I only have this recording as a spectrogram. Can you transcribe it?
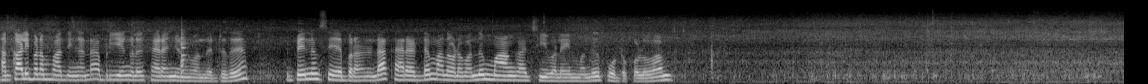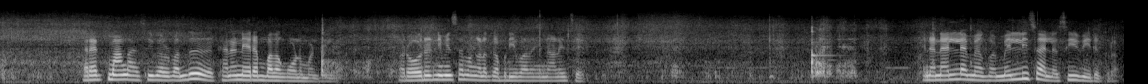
தக்காளி பழம் பார்த்திங்கன்னா அப்படியே எங்களுக்கு கரைஞ்சொன்று வந்துட்டுது. இப்போ என்ன செய்ய போகிறோம்னா கரட்டும் அதோட வந்து மாங்காய் சீவலையும் வந்து போட்டுக்கொள்வோம். கரட் மாங்காய் சீவல் வந்து கன நேரம் பதம் கோண மாட்டேங்க ஒரு ஒரு நிமிஷம் எங்களுக்கு அப்படி பார்த்தீங்கனாலே சரி. என்ன நல்ல மெ- மெல்லிசா இல்லை சீவி இருக்கிறோம்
